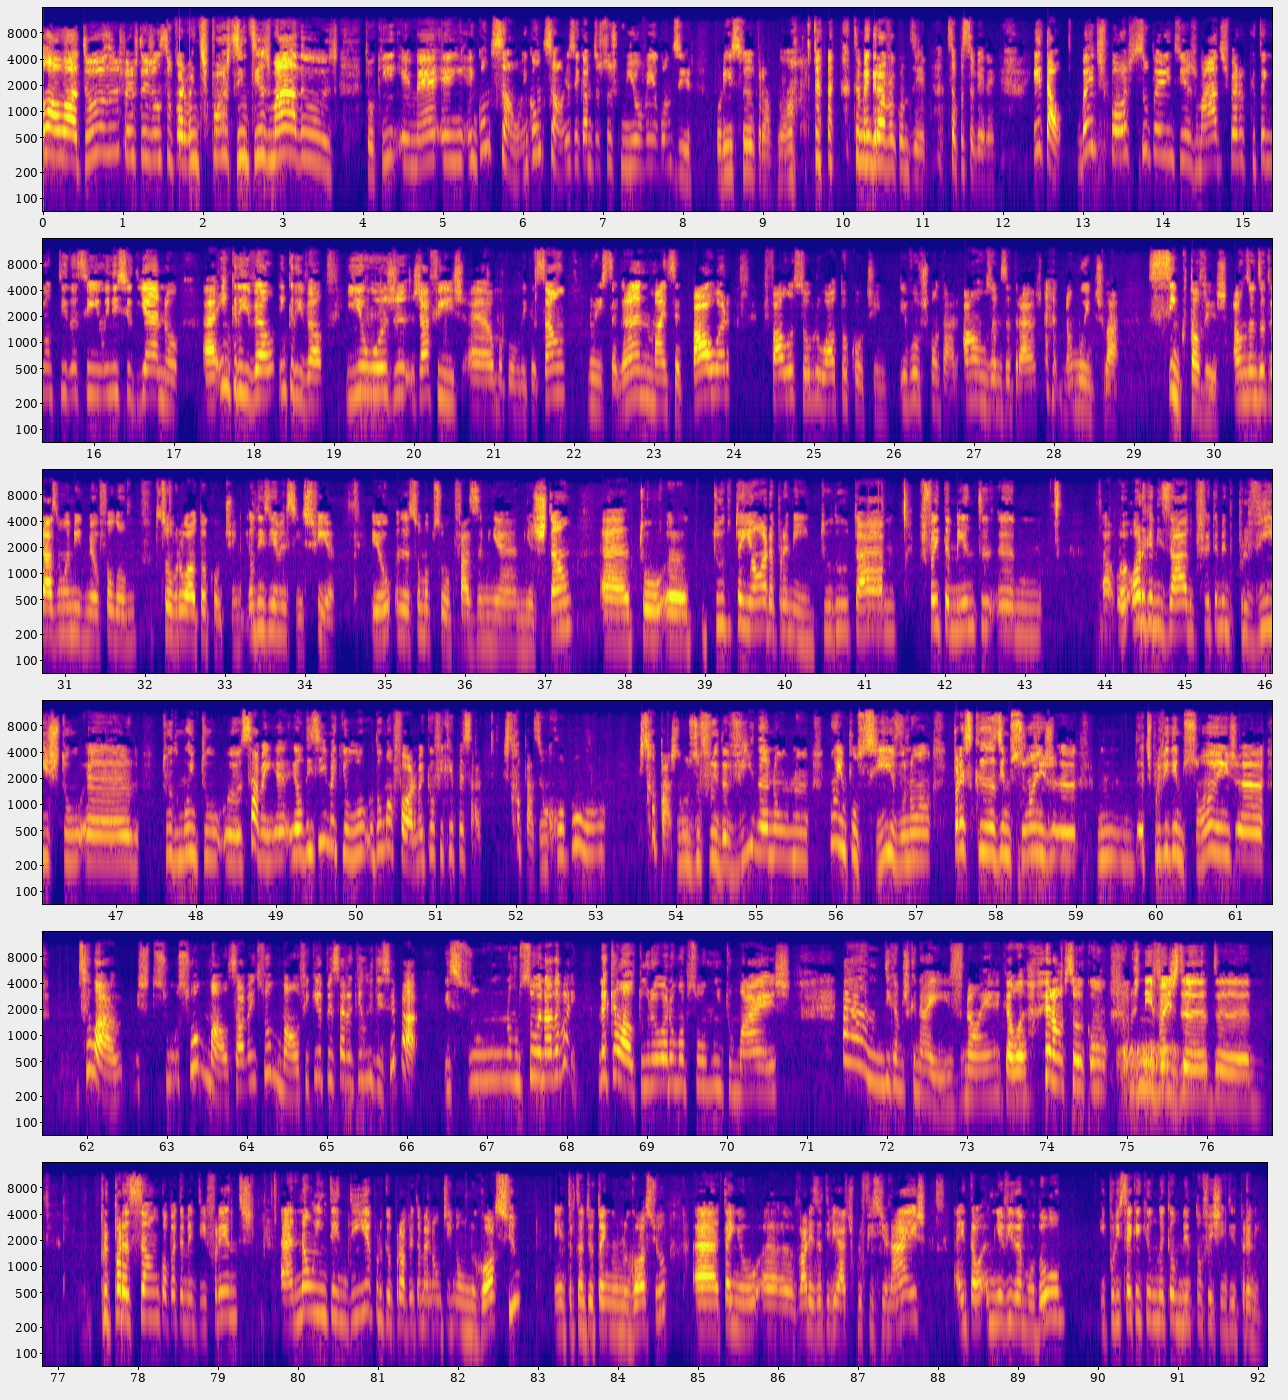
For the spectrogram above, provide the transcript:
Olá, olá a todos, espero que estejam super bem dispostos entusiasmados. Estou aqui em, em, em condução, em condução. Eu sei que há muitas pessoas que me ouvem a conduzir, por isso, pronto, não- também gravo a conduzir, só para saberem. Então, bem dispostos, super entusiasmados, espero que tenham tido assim um início de ano ah, incrível, incrível. E eu hoje já fiz ah, uma publicação no Instagram, Mindset Power, que fala sobre o auto-coaching. Eu vou-vos contar, há uns anos atrás, não muitos, vá, cinco talvez. Há uns anos atrás, um amigo meu falou-me sobre o auto-coaching. Ele dizia-me assim: Sofia, eu eh, sou uma pessoa que faz a minha, minha gestão, ah, tô, ah, tudo tem hora para mim, tudo está perfeitamente hum, ah, organizado, perfeitamente previsto, tudo muito. sabem, ele dizia-me aquilo de uma forma que eu fiquei a pensar: este rapaz é um robô. Este rapaz não usufrui da vida, não, não, não é impulsivo, não, parece que as emoções, eh, é desprovido de emoções, eh, sei lá, isto soa- soa-me mal, sabem? Soa-me mal. Fiquei a pensar aquilo e disse: epá, isso não me soa nada bem. Naquela altura eu era uma pessoa muito mais, ah, digamos que naive, não é? Aquela, era uma pessoa com os níveis de, de preparação completamente diferentes. Ah, não entendia, porque eu própria também não tinha um negócio. Entretanto, eu tenho um negócio, ah, tenho ah, várias atividades profissionais, então a minha vida mudou e por isso é que aquilo naquele momento não fez sentido para mim.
